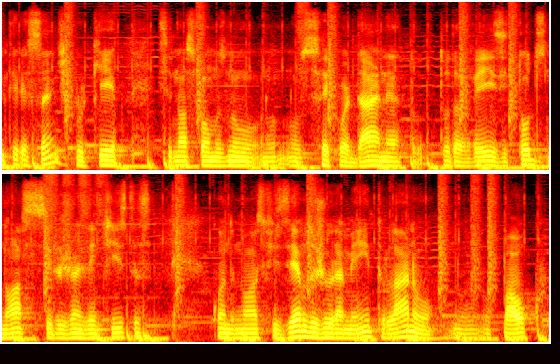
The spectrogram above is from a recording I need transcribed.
interessante, porque se nós formos no, no, nos recordar, né, toda vez, e todos nós, cirurgiões dentistas, quando nós fizemos o juramento lá no, no, palco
